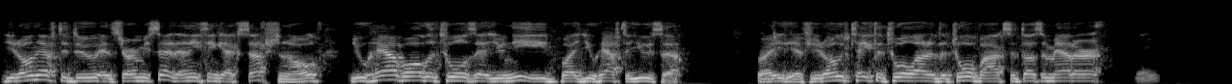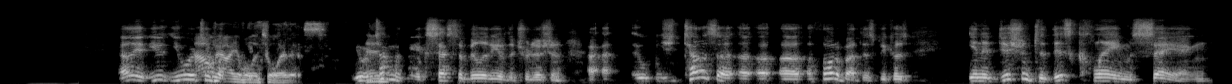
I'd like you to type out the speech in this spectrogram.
you don't have to do, as Jeremy said, anything exceptional. You have all the tools that you need, but you have to use them. Right? If you don't take the tool out of the toolbox, it doesn't matter Right. Elliot, you, you were how talking about- valuable a tool it is. You were And- talking about the accessibility of the tradition. Uh, uh, you should tell us a, a, a, a thought about this because, in addition to this claim saying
